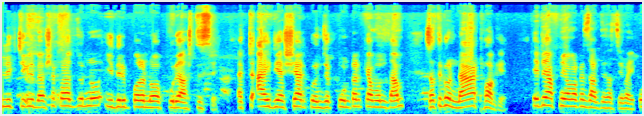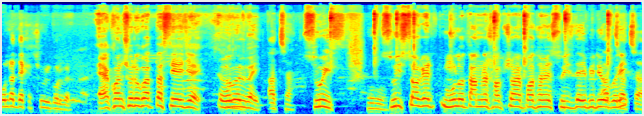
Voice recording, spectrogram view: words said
ইলেকট্রিক্যাল ব্যবসা করার জন্য ঈদের পরে নবাবপুরে আসতেছে একটা আইডিয়া শেয়ার করুন যে কোনটার কেমন দাম যাতে করে না ঠগে। এটা আপনি আমার কাছে জানতে চাচ্ছি ভাই কোনটা দেখে শুরু করবেন? এখন শুরু করতেছি এই যে রবিল ভাই। আচ্ছা। সুইচ। সুইচ সকেট মূলত আমরা সবসময় প্রথমে সুইচ দিয়ে ভিডিও করি। আচ্ছা। আচ্ছা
